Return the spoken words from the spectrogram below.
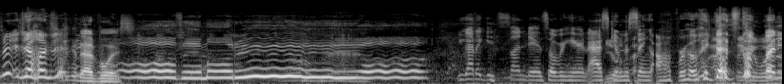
No, I'm just- Look at that voice. Ave Maria. you gotta get Sundance over here and ask him to sing opera. Like that's the funny.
